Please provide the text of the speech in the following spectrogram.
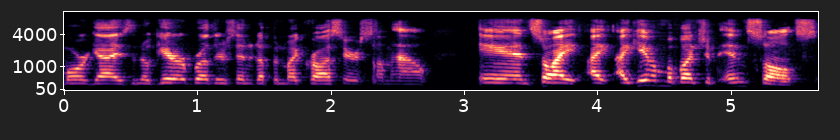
more guys. The Nogueira brothers ended up in my crosshair somehow. And so I, I, I gave them a bunch of insults,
